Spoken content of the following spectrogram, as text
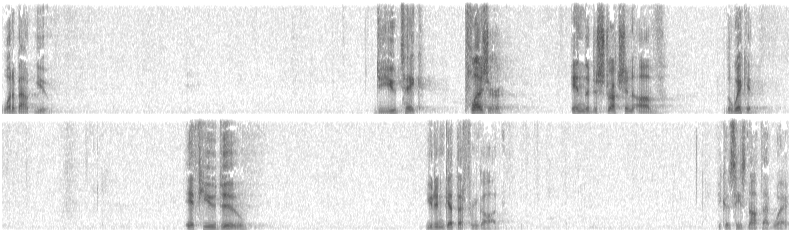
What about you? Do you take pleasure in the destruction of the wicked? If you do, you didn't get that from God because He's not that way.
